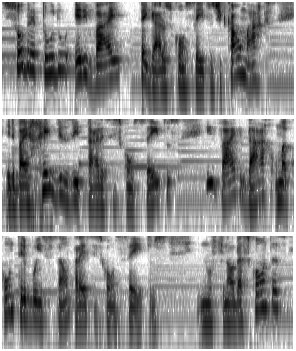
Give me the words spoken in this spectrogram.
sobretudo, ele vai pegar os conceitos de Karl Marx, ele vai revisitar esses conceitos e vai dar uma contribuição para esses conceitos. No final das contas,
